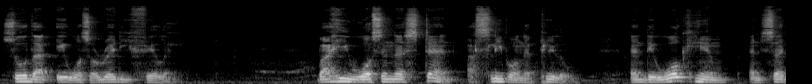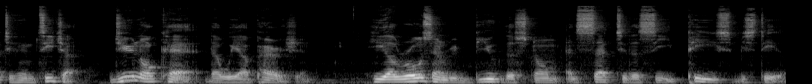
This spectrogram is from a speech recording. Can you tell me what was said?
so that it was already filling. But he was in the stern, asleep on a pillow. And they woke him and said to him, Teacher, do you not care that we are perishing? He arose and rebuked the storm and said to the sea, Peace, be still.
